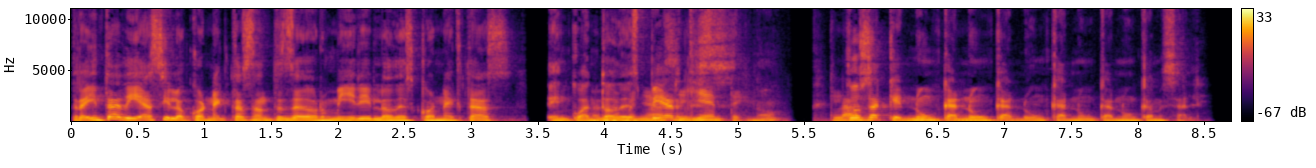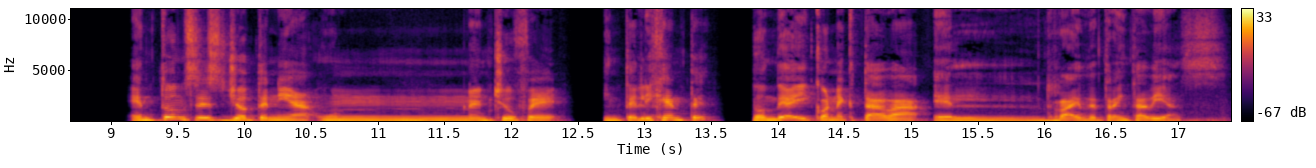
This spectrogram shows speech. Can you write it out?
30 días si lo conectas antes de dormir y lo desconectas en cuanto despiertas. ¿no? Cosa que nunca, nunca, nunca, nunca, nunca me sale. Entonces yo tenía un enchufe inteligente donde ahí conectaba el RAID de 30 días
